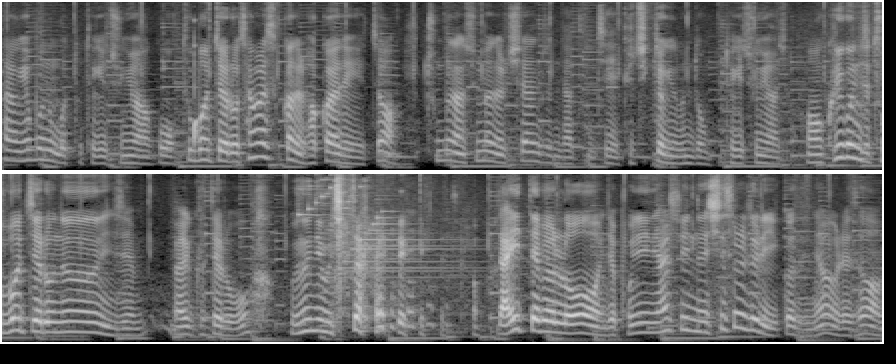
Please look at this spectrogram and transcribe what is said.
사용해 보는 것도 되게 중요하고 두 번째로 생활 습관을 바꿔야 되겠죠. 충분한 수면을 취한다든지 규칙적인 운동 되게 중요하죠. 어, 그리고 이제 두 번째로는 이제 말 그대로 은우님을 찾아가야 되겠죠. 나이대별로 이제 본인이 할 수 있는 시술들이 있거든요. 그래서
